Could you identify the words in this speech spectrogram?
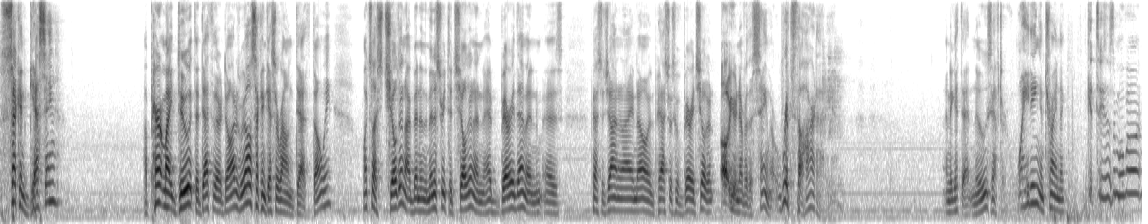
second guessing a parent might do at the death of their daughters. We all second guess around death, don't we? Much less children. I've been in the ministry to children and had buried them, and as Pastor John and I know, and pastors who've buried children, oh, you're never the same. It rips the heart out of you. And to get that news after waiting and trying to get Jesus to move on,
